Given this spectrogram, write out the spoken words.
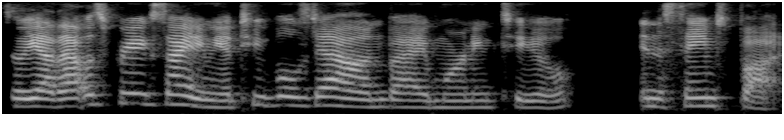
So yeah, that was pretty exciting. We had two bulls down by morning two in the same spot.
